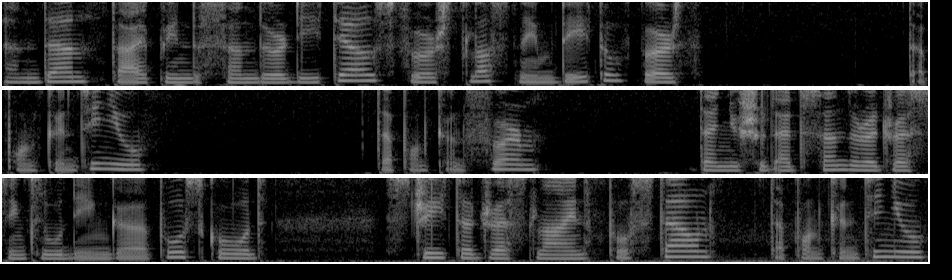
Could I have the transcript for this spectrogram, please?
And then type in the sender details, first, last name, date of birth. Tap on continue. Tap on confirm. Then you should add sender address including uh, postcode, street address line, post town. Tap on continue.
